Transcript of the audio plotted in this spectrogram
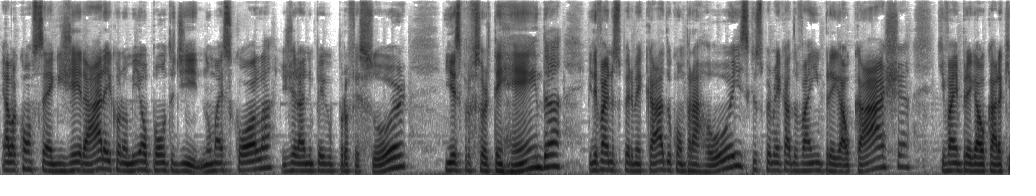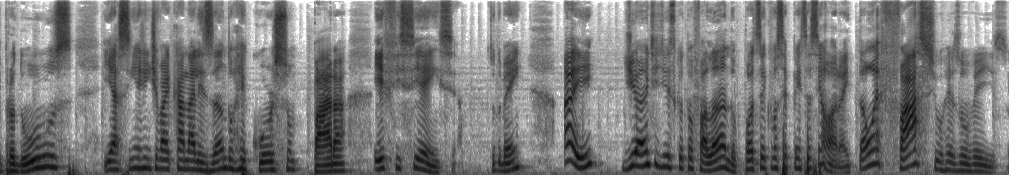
ela consegue gerar a economia ao ponto de, numa escola, gerar emprego professor, e esse professor tem renda, ele vai no supermercado comprar arroz, que o supermercado vai empregar o caixa, que vai empregar o cara que produz, e assim a gente vai canalizando o recurso para eficiência. Tudo bem? Aí, Diante disso que eu tô falando, pode ser que você pense assim, ora, então é fácil resolver isso.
